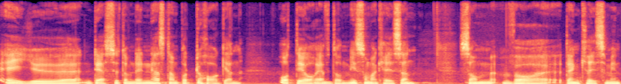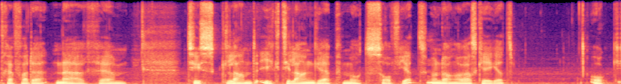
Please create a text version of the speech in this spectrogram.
är ju eh, dessutom, det är nästan på dagen 80 år efter midsommarkrisen. Som var den kris som inträffade när eh, Tyskland gick till angrepp mot Sovjet under andra världskriget. Och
